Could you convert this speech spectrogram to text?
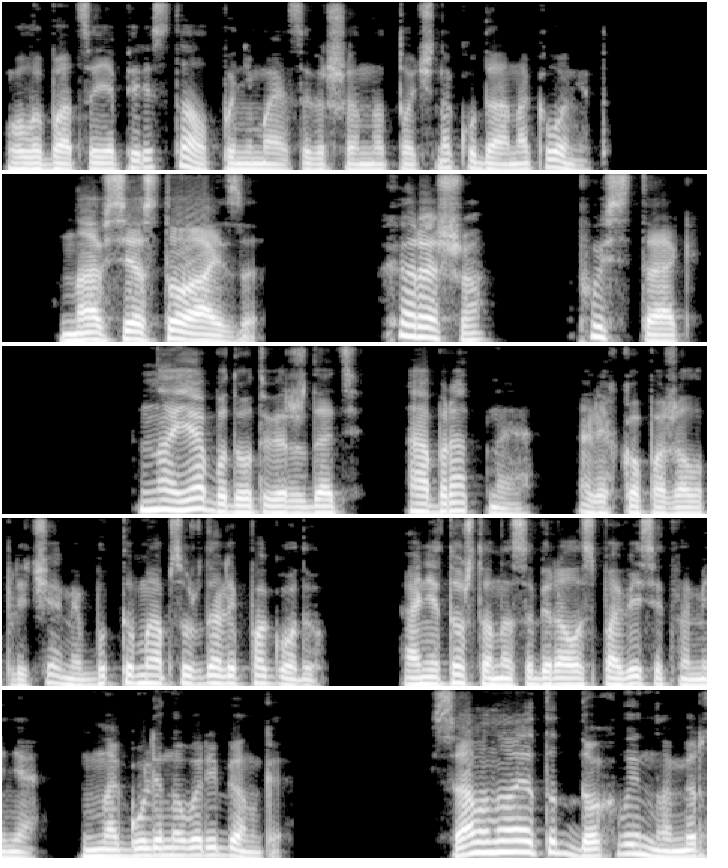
улыбаться я перестал, понимая совершенно точно, куда она клонит. «На все сто, Айза!» «Хорошо, пусть так. Но я буду утверждать обратное». Легко пожала плечами, будто мы обсуждали погоду, а не то, что она собиралась повесить на меня, нагуленного ребенка. Со мной этот дохлый номер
